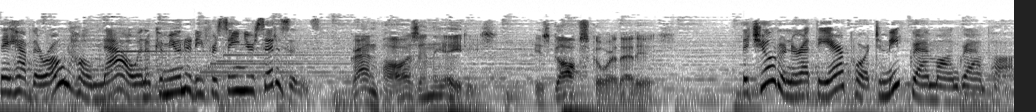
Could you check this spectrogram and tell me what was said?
They have their own home now in a community for senior citizens. Grandpa is in the 80s. His golf score, that is. The children are at the airport to meet Grandma and Grandpa.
